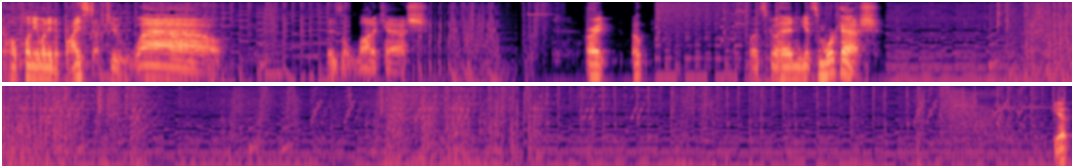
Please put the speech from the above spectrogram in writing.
I'll have plenty of money to buy stuff, too. Wow! That is a lot of cash. Alright. Oh. Let's go ahead and get some more cash. Yep.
